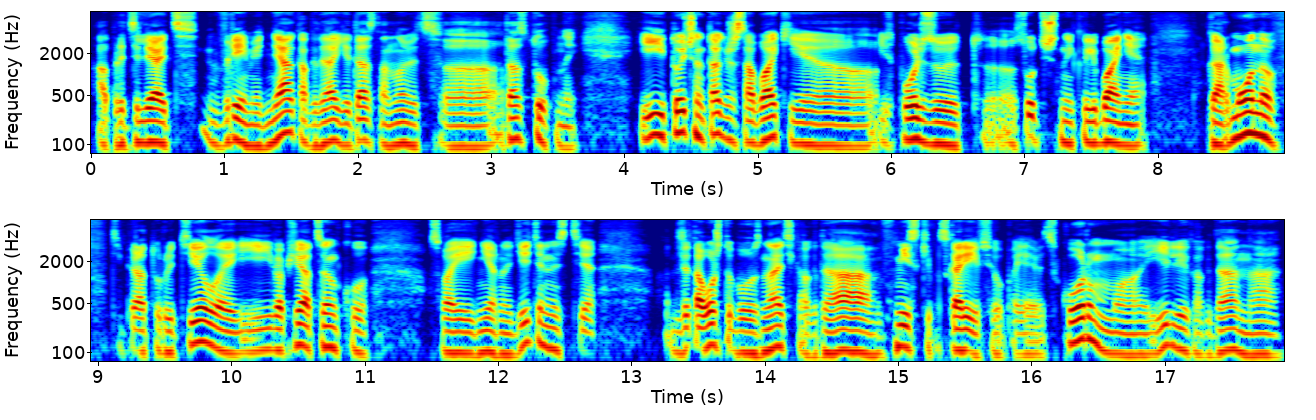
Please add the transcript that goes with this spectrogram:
определять время дня, когда еда становится доступной. И точно так же собаки э, используют э, суточные колебания гормонов, температуры тела и вообще оценку своей нервной деятельности для того, чтобы узнать, когда в миске, скорее всего, появится корм э, или когда на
